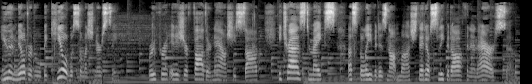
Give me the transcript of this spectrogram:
You and Mildred will be killed with so much nursing. Rupert, it is your father now, she sobbed. He tries to make us believe it is not much, that he'll sleep it off in an hour or so.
